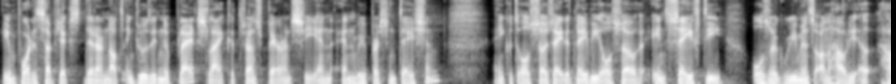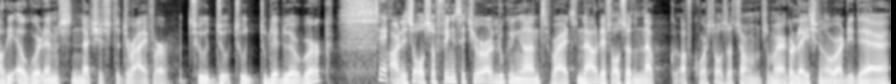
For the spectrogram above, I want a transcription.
important subjects that are not included in the pledge, like transparency and, and representation. And you could also say that maybe also in safety, also agreements on how the how the algorithms nudges the driver to do to, to do their work. Are these also things that you are looking at right now? There's also now, of course, also some some regulation already there,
